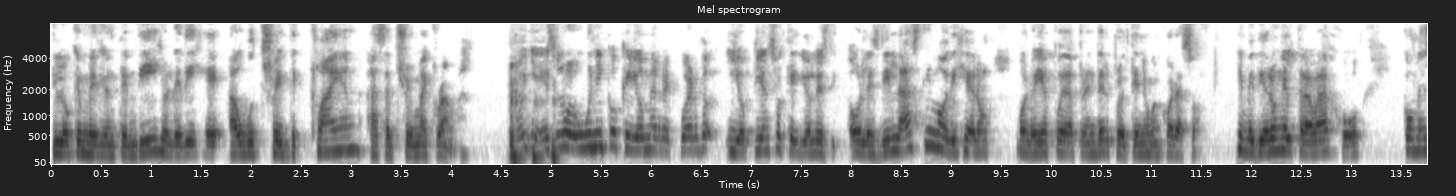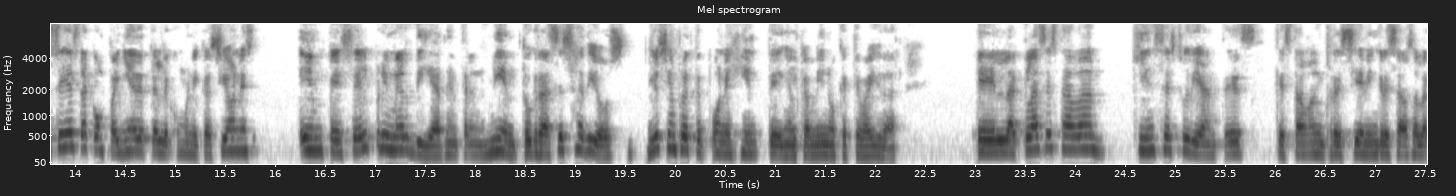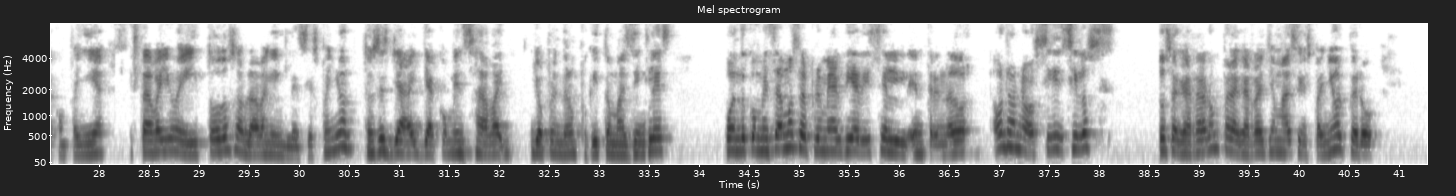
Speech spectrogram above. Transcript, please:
lo que medio entendí, yo le dije, I would treat the client as I treat my grandma. Oye, es lo único que yo me recuerdo y yo pienso que yo les, o les di lástima o dijeron, bueno, ella puede aprender, pero tiene buen corazón. Y me dieron el trabajo. Comencé en esta compañía de telecomunicaciones. Empecé el primer día de entrenamiento, gracias a Dios. Dios siempre te pone gente en el camino que te va a ayudar. En eh, la clase estaban 15 estudiantes que estaban recién ingresados a la compañía. Estaba yo ahí, todos hablaban inglés y español. Entonces ya, ya comenzaba yo a aprender un poquito más de inglés Cuando comenzamos el primer día, dice el entrenador, oh, no, no, sí, sí los, los agarraron para agarrar llamadas en español, pero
